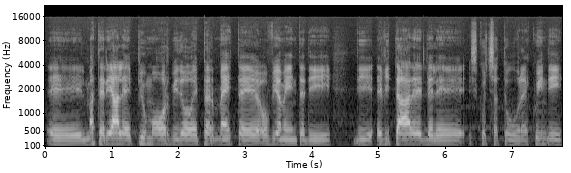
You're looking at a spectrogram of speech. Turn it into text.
eh, il materiale è più morbido e permette ovviamente di, di evitare delle scocciature. Quindi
